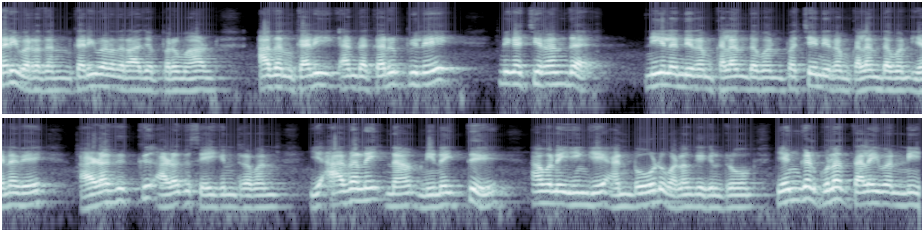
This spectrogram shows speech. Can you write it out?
கரிவரதன் கரிவரதராஜ பெருமாள் அதன் கரி அந்த கருப்பிலே மிகச்சிறந்த நீல நிறம் கலந்தவன் பச்சை நிறம் கலந்தவன். எனவே அழகுக்கு அழகு செய்கின்றவன். அதனை நாம் நினைத்து அவனை இங்கே அன்போடு வணங்குகின்றோம். எங்கள் குலத்தலைவன் நீ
